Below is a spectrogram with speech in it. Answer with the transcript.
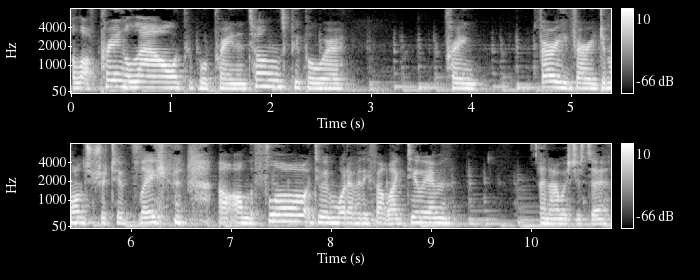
A lot of praying aloud. People were praying in tongues. People were praying very, very demonstratively on the floor, doing whatever they felt like doing. And I was just a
